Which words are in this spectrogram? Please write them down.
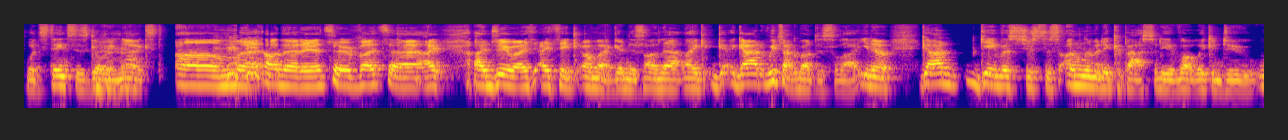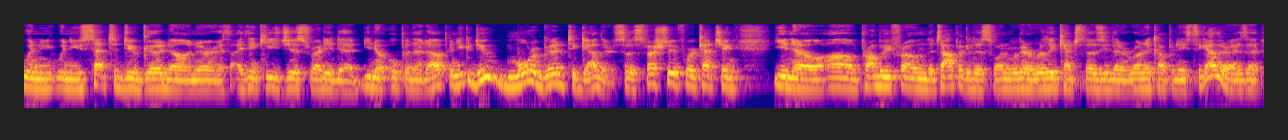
what stinks is going next um, on that answer. But uh, I, I do. I, I think, oh my goodness, on that. Like God, we talk about this a lot. You know, God gave us just this unlimited capacity of what we can do when you, when you set to do good on earth. I think He's just ready to, you know, open that up, and you can do more good together. So especially if we're catching, you know, um, probably from the topic of this one, we're going to really catch those of you that are running companies together as a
